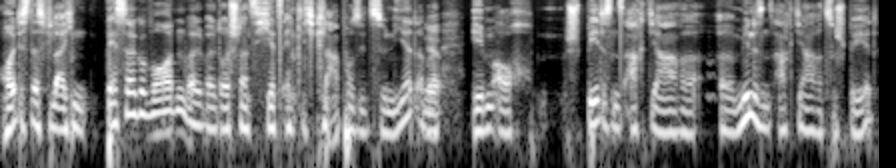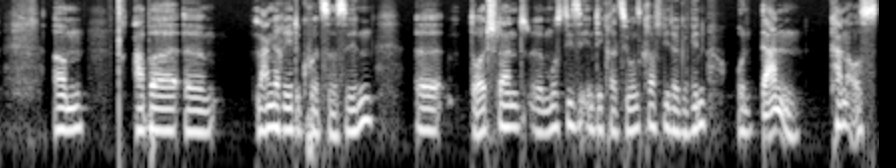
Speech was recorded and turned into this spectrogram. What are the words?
Heute ist das vielleicht besser geworden, weil, weil Deutschland sich jetzt endlich klar positioniert, aber ja. eben auch spätestens acht Jahre, äh, mindestens acht Jahre zu spät. Ähm, aber äh, lange Rede, kurzer Sinn. Äh, Deutschland äh, muss diese Integrationskraft wieder gewinnen und dann kann aus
